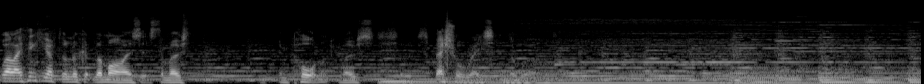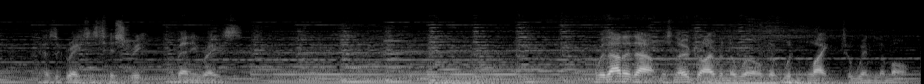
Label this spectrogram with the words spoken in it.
Well, I think you have to look at Le Mans. It's the most important, most special race in the world. It has the greatest history of any race. Without a doubt, there's no driver in the world that wouldn't like to win Le Mans.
